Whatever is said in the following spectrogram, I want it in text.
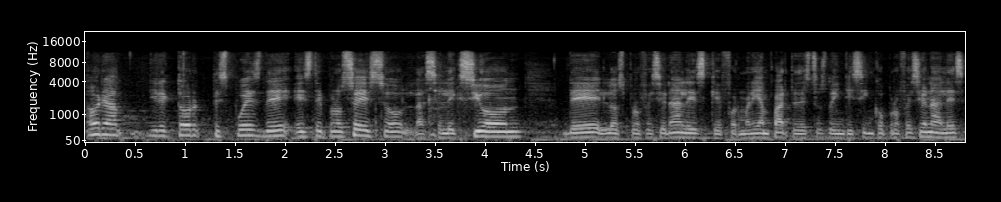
Ahora, director, después de este proceso, la selección, de los profesionales que formarían parte de estos 25 profesionales,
